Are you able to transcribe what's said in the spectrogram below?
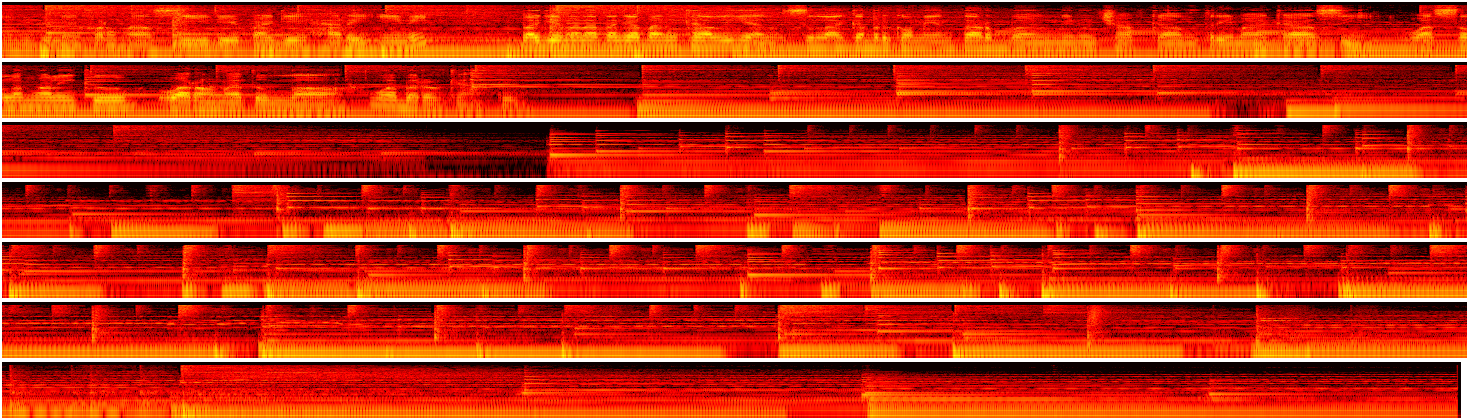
Ini dulu informasi di pagi hari ini. Bagaimana tanggapan kalian? Silahkan berkomentar. Bang Min ucapkan terima kasih. Wassalamualaikum warahmatullahi wabarakatuh.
